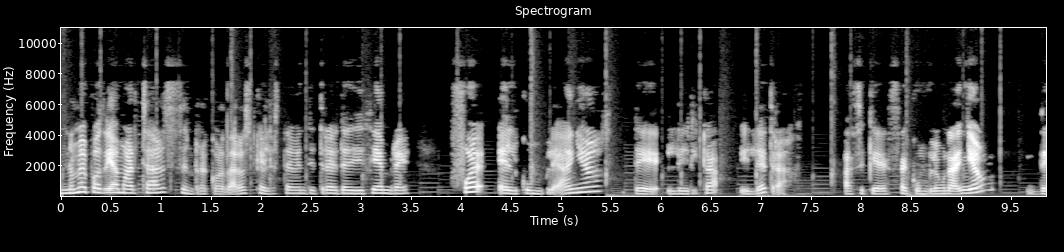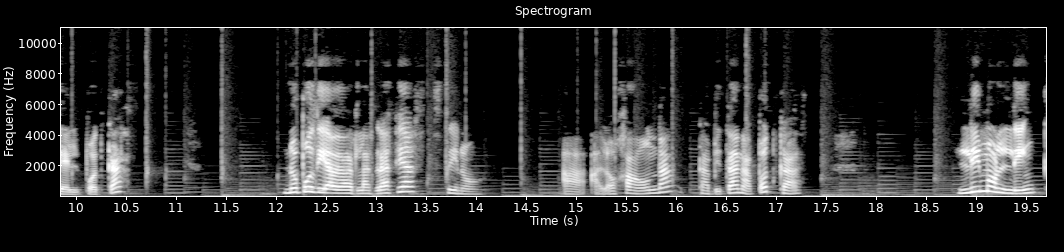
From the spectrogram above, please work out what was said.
No me podía marchar sin recordaros que este 23 de diciembre fue el cumpleaños de Lírica y Letras, así que se cumple un año del podcast. No podía dar las gracias sino a Aloha Onda, Capitana Podcast, Limon Link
